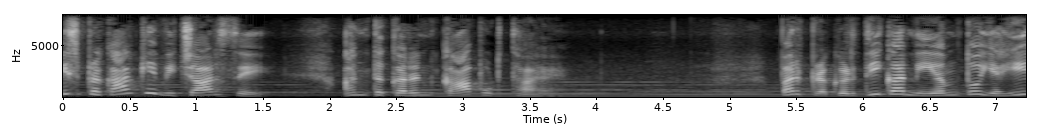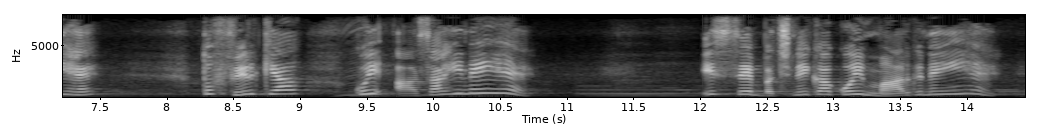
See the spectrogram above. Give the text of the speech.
इस प्रकार के विचार से अंतकरण काप उठता है। पर प्रकृति का नियम तो यही है। तो फिर क्या कोई आशा ही नहीं है? इससे बचने का कोई मार्ग नहीं है।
